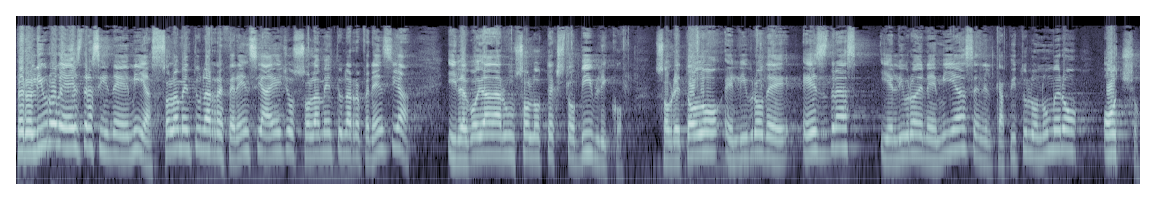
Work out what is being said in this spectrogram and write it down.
Pero el libro de Esdras y Nehemías, solamente una referencia a ellos, solamente una referencia, y les voy a dar un solo texto bíblico, sobre todo el libro de Esdras y el libro de Nehemías en el capítulo número 8.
